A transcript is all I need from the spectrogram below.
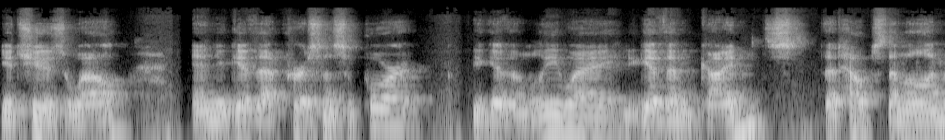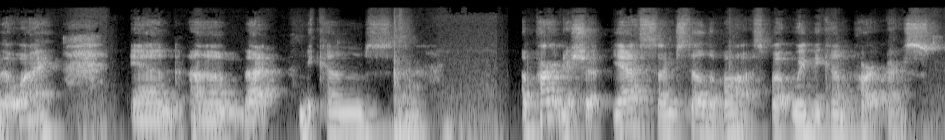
You choose well and you give that person support, you give them leeway, you give them guidance that helps them along the way, and um, that becomes a partnership. Yes, I'm still the boss, but we become partners.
